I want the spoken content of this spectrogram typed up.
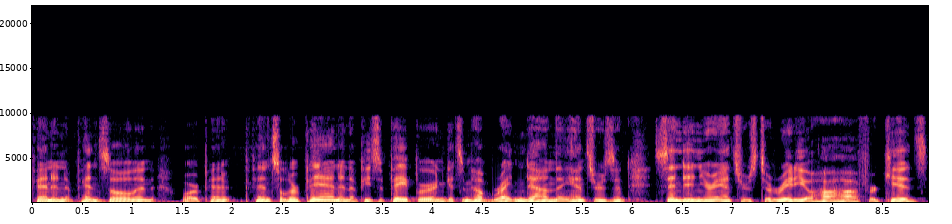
pen and a pencil and or a pen, pencil or pen and a piece of paper and get some help writing down the answers and send in your answers to radio haha for kids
